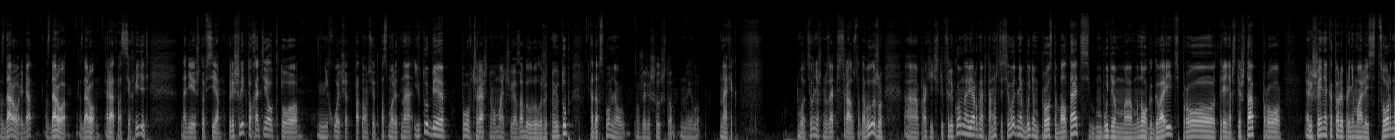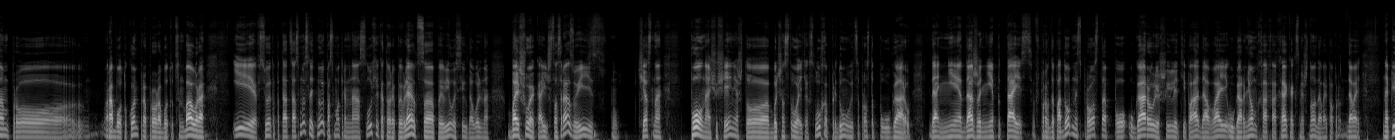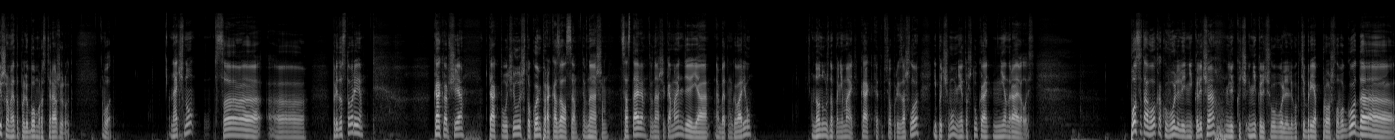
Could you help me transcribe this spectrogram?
Здорово, ребят. Здорово, здорово. Рад вас всех видеть. Надеюсь, что все пришли, кто хотел, кто не хочет, потом все это посмотрит на Ютубе. По вчерашнему матчу я забыл выложить на Ютуб. Когда вспомнил, уже решил, что ну его нафиг. Вот, сегодняшнюю запись сразу тогда выложу, а, практически целиком, наверное, потому что сегодня будем просто болтать, будем а, много говорить про тренерский штаб, про решения, которые принимались Цорном, про работу Компера, про работу Цинбаура, и все это пытаться осмыслить. Ну и посмотрим на слухи, которые появляются. Появилось их довольно большое количество сразу, и, ну, честно, полное ощущение, что большинство этих слухов придумывается просто по угару, да, не даже не пытаясь в правдоподобность, просто по угару решили, типа, а, давай угарнем, ха-ха-ха, как смешно, давай попробуем, давай напишем, это по-любому растиражирует. Вот. Начну с э, предыстории. Как вообще так получилось, что Компер оказался в нашем составе, в нашей команде, я об этом говорил. Но нужно понимать, как это все произошло и почему мне эта штука не нравилась. После того, как уволили Николича, Николича уволили в октябре прошлого года,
